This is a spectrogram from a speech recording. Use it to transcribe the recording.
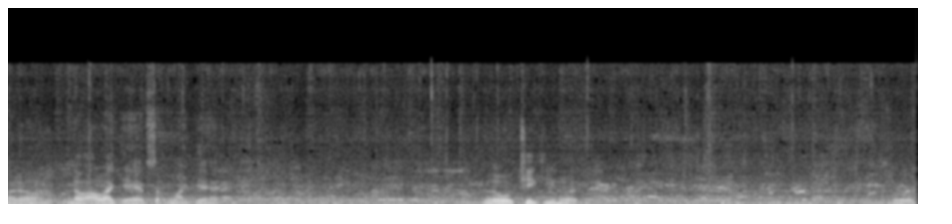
But um, no, I like to have something like that. A Little cheeky hut. I'm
